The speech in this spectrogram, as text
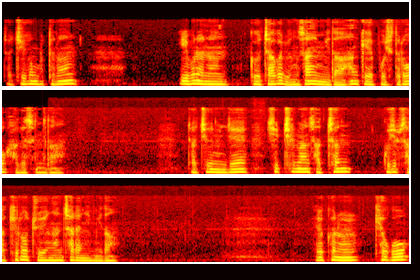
자, 지금부터는 이번에는 그 작업 영상입니다. 함께 보시도록 하겠습니다. 자, 지금 이제 17만 4,094km 주행한 차량입니다. 에어컨을 켜고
